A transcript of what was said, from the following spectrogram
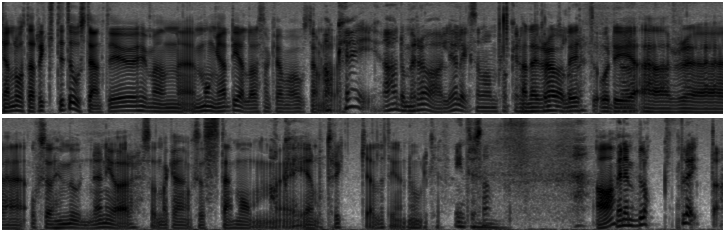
kan låta riktigt ostämt. Det är ju hur man, eh, många delar som kan vara ostämda. Okej, ja de är rörliga liksom. Man plockar Ja, det är rörligt och det Ja. är eh, också hur munnen gör så att man kan också stämma om Okej. okay. genom att trycka lite grann olika. Intressant. Ja, Men en blockflöjt då?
